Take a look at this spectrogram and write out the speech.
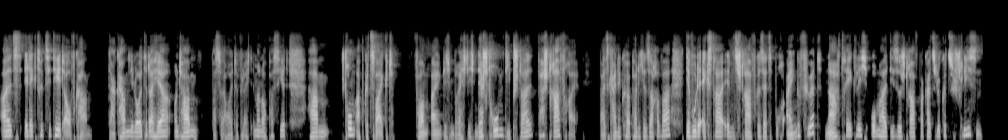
als Elektrizität aufkam. Da kamen die Leute daher und haben, was ja heute vielleicht immer noch passiert, haben Strom abgezweigt vom eigentlichen Berechtigten. Der Stromdiebstahl war straffrei, weil es keine körperliche Sache war. Der wurde extra ins Strafgesetzbuch eingeführt, nachträglich, um halt diese Strafbarkeitslücke zu schließen.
